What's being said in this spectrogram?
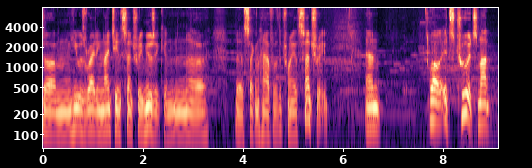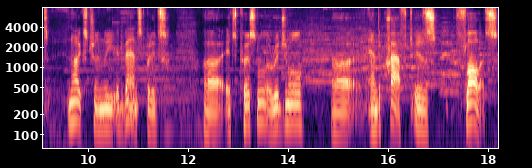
um, he was writing 19th century music in uh, the second half of the 20th century. And, well, it's true, it's not not extremely advanced, but it's uh, it's personal, original, uh, and the craft is flawless.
